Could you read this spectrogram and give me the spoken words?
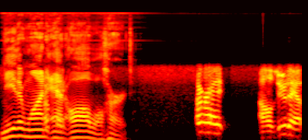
Neither one Okay. at all will hurt. All right. I'll do that.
